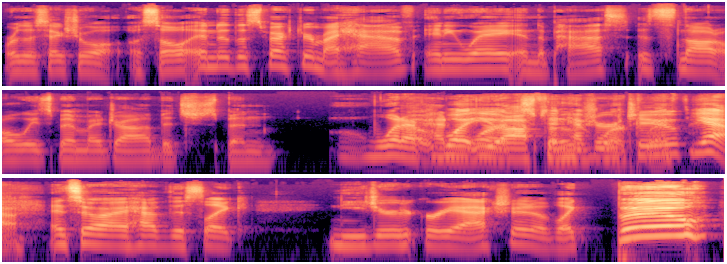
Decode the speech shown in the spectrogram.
or the sexual assault end of the spectrum. I have anyway in the past. It's not always been my job. It's just been what I've uh, had what you often have worked to. with. Yeah. And so I have this like knee jerk reaction of like boo.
